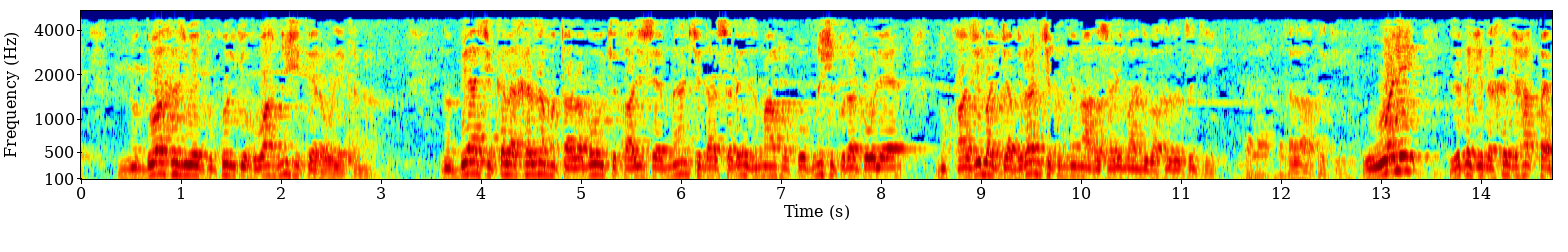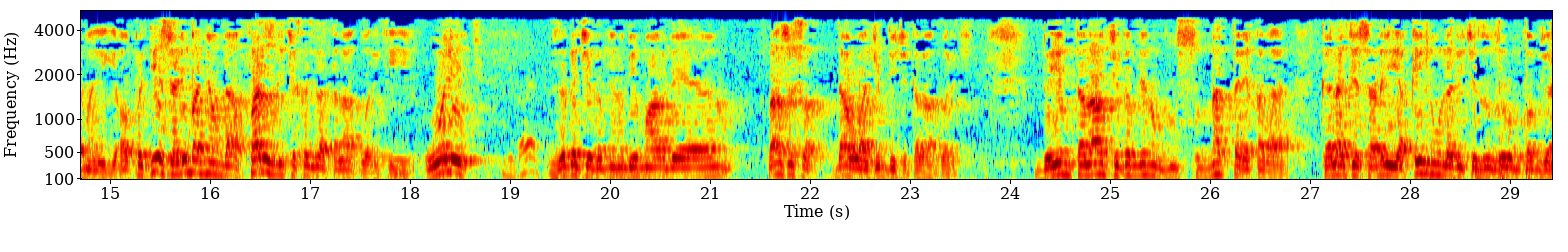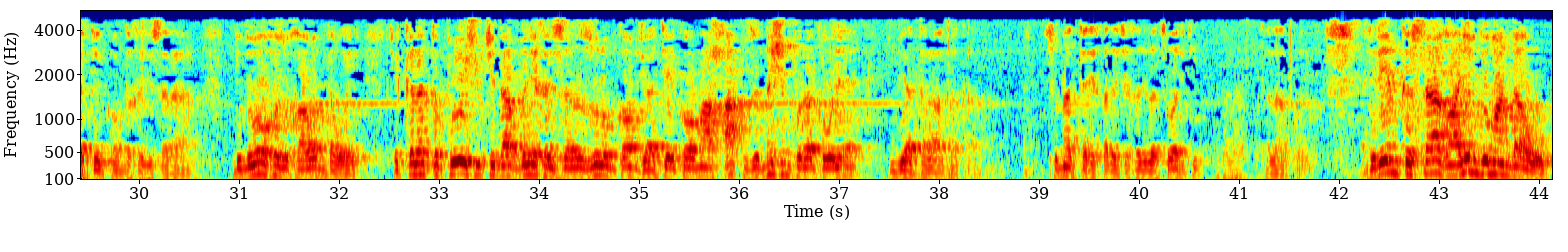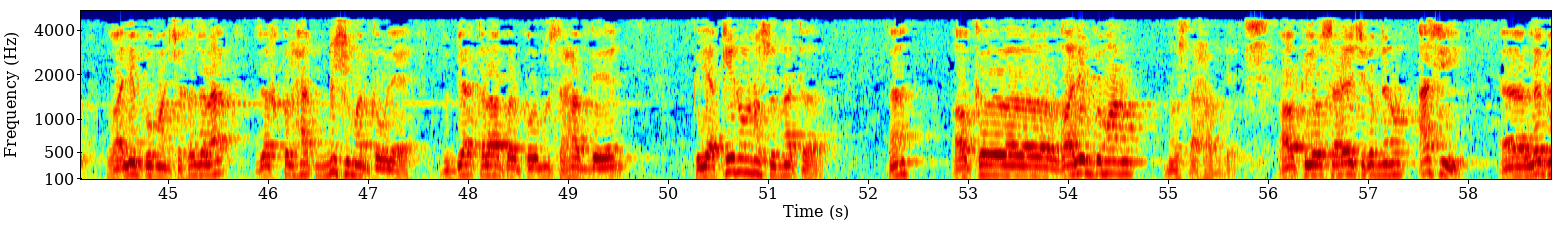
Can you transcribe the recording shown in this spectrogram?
نو دوه خزی به پکول کې خو وخت نشي تیرولې کنه نو بیا چې کله خزه مطالبه وکړي قاضي صاحب نه چې دا سړی زما حقوق نشي پوره کولای نو قاضي به جبران چې کوم نه هغه سړی باندې وخزه څه کی طلاق کی ولی ځکه چې د خزه حق پای مليږي او په دې سړی باندې هم دا فرض دي چې خزه طلاق ورکړي ولی ځکه چې کوم نه بیمار دی بس شو دا واجب دي چې طلاق ورکړي دویم طلاق چې کوم دینو سنت طریقه ده کله چې سړی یقین ولري چې ظلم کوم ځاتې کوم د خځې سره د دوه خځو خاوند ته وایي چې کله ته پوه شو چې دا بلې خځې سره ظلم کوم ځاتې کوم حق ز نشم پورا کوله بیا طلاق کا سنت طریقه ده چې خځې له څور کی طلاق ورکړي دریم کستا غالب ګمان دا وو غالب ګمان چې خځه له خپل حق نشم ور کوله بیا طلاق ورکول مستحب دی که یقینو نو سنت او که غالب ګمانو مستحب دی او که یو سړی چې کوم دنو اسی لګ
